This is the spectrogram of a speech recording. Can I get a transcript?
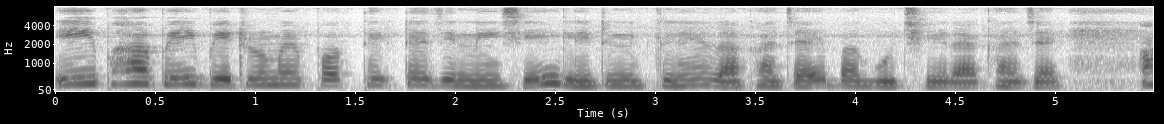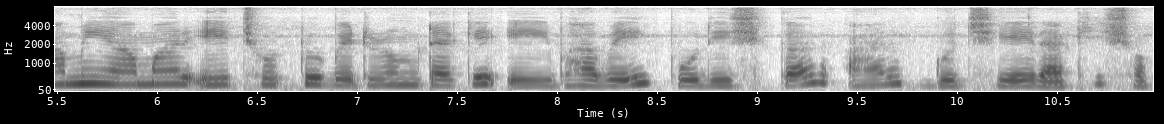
এইভাবেই বেডরুমের প্রত্যেকটা জিনিসই লিটিন ক্লিন রাখা যায় বা গুছিয়ে রাখা যায়। আমি আমার এই ছোট্ট বেডরুমটাকে এইভাবেই পরিষ্কার আর গুছিয়ে রাখি সব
